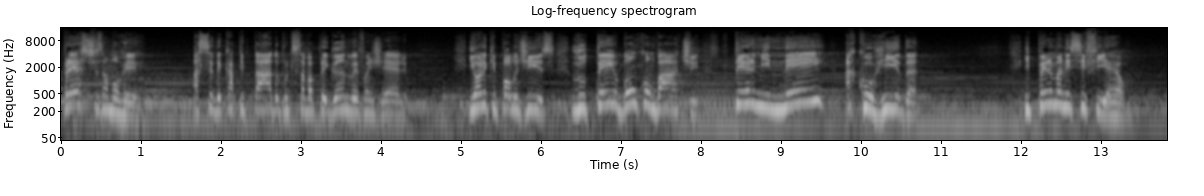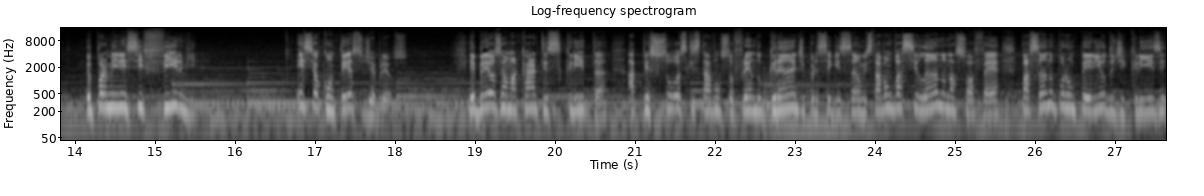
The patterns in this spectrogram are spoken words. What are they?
prestes a morrer, a ser decapitado porque estava pregando o Evangelho. E olha o que Paulo diz: lutei o bom combate, terminei a corrida e permaneci fiel. Eu permaneci firme. Esse é o contexto de Hebreus. Hebreus é uma carta escrita a pessoas que estavam sofrendo grande perseguição, estavam vacilando na sua fé, passando por um período de crise,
